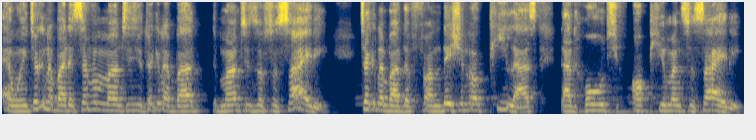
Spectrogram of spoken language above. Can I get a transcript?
And when you're talking about the seven mountains, you're talking about the mountains of society, talking about the foundational pillars that hold up human society.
